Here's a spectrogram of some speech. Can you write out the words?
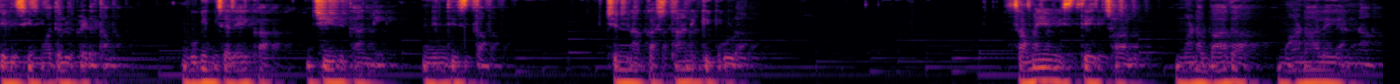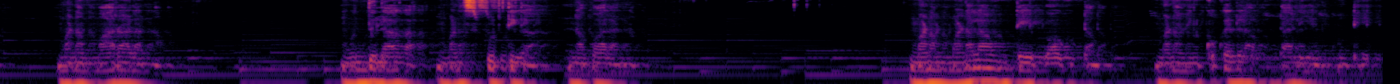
తెలిసి మొదలు పెడతాం. ముగించలేక జీవితాన్ని నిందిస్తాం. చిన్న కష్టానికి కూడా. సమయం ఇస్తే చాలు. మన బాధ మానాలే అన్నా మనం మారాలన్నా. ముందులాగా మనస్ఫూర్తిగా నవ్వాలన్నా. మనం మనలా ఉంటే బాగుంటాం. మనం ఇంకొకరిలా ఉండాలి అనుకుంటే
